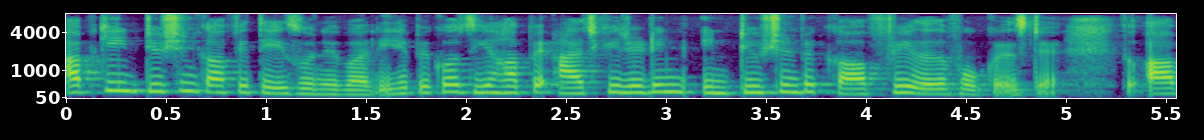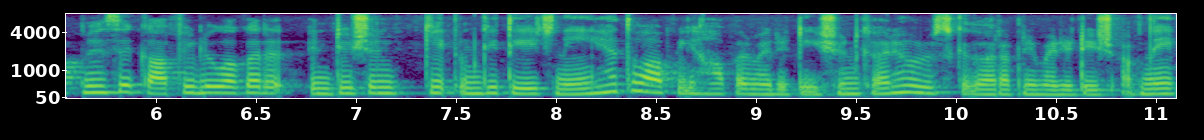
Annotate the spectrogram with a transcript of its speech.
आपकी इंट्यूशन काफ़ी तेज़ होने वाली है बिकॉज़ यहाँ पे आज की रीडिंग इंट्यूशन पे काफ़ी ज़्यादा फोकस्ड है। तो आप में से काफ़ी लोग अगर इंट्यूशन की, उनकी तेज नहीं है तो आप यहाँ पर मेडिटेशन करें और उसके द्वारा अपनी मेडिटेशन अपने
